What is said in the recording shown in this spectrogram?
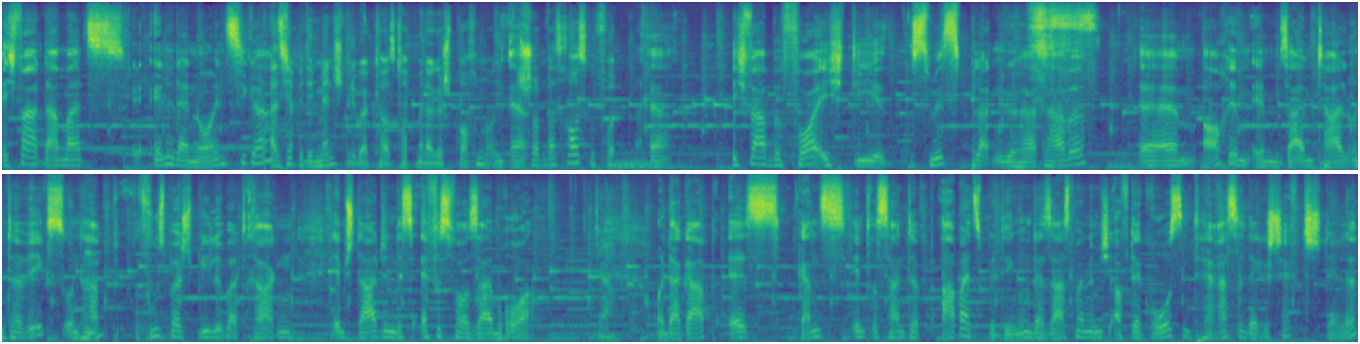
Ich war damals Ende der 90er. Also ich habe mit den Menschen über Klaus Toppmüller gesprochen und Ja. schon was rausgefunden. Dann. Ja. Ich war, bevor ich die Smiths-Platten gehört habe, ähm, auch im, im Salmtal unterwegs und habe Fußballspiele übertragen im Stadion des FSV Salmrohr. Ja. Und da gab es ganz interessante Arbeitsbedingungen. Da saß man nämlich auf der großen Terrasse der Geschäftsstelle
